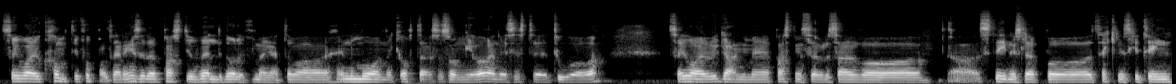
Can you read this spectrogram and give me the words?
Så jeg var jo kommet i fotballtrening, så det passet jo veldig dårlig for meg at det var en måned kortere sesong i år enn de siste to åra. Så jeg var jo i gang med pasningsøvelser og ja, stigningsløp og tekniske ting.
